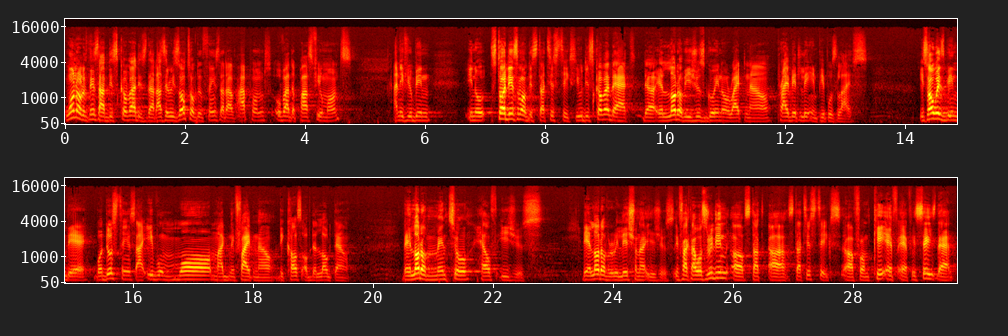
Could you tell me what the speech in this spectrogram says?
One of the things I've discovered is that as a result of the things that have happened over the past few months, and if you've been you know, studying some of the statistics, you discover that there are a lot of issues going on right now privately in people's lives. It's always been there, but those things are even more magnified now because of the lockdown. There are a lot of mental health issues. There are a lot of relational issues. In fact, I was reading uh, stat, uh, statistics uh, from KFF. It says that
